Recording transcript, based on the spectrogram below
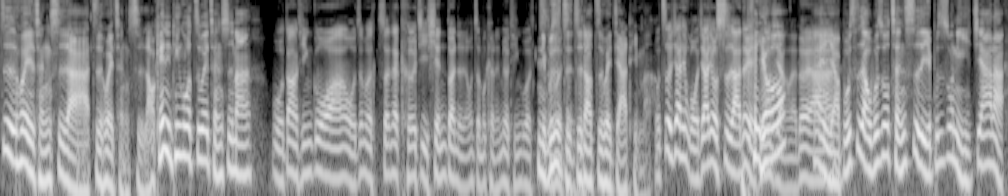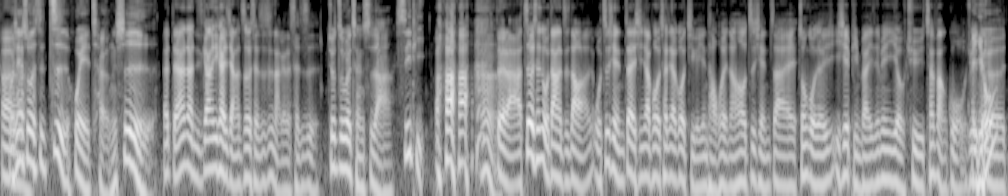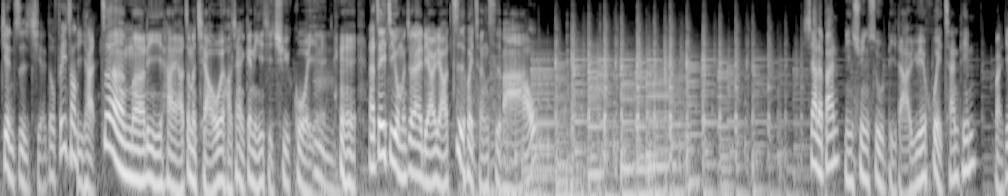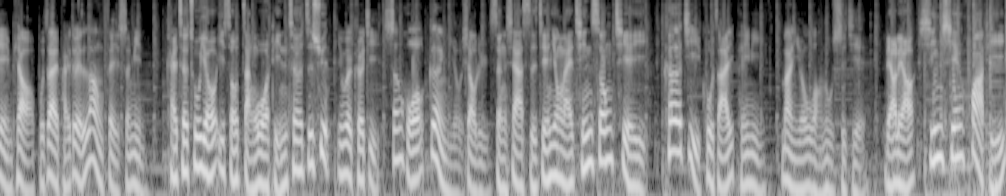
智慧城市啊，智慧城市，老 K，你听过智慧城市吗？我当然听过啊！我这么站在科技先端的人，我怎么可能没有听过？你不是只知道智慧家庭吗？我智慧家庭，我家就是啊，那个也不用讲了，对啊。哎呀，不是啊，我不是说城市，也不是说你家啦，嗯、我现在说的是智慧城市。哎、呃，等一下，那你刚刚一开始讲的智慧城市是哪个的城市？就智慧城市啊，City。嗯、对啦，智慧城市我当然知道啊。我之前在新加坡参加过几个研讨会，然后之前在中国的一些品牌那边也有去参访过，我觉得这个建制起来都非常厉害。这么厉害啊，这么巧，我好像也跟你一起去过。嗯、嘿嘿，那这一集我们就来聊一聊智慧城市吧。好，下了班，您迅速抵达约会餐厅，买电影票不再排队浪费生命，开车出游一手掌握停车资讯，因为科技生活更有效率，省下时间用来轻松惬意。科技酷宅陪你漫游网络世界，聊聊新鲜话题。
